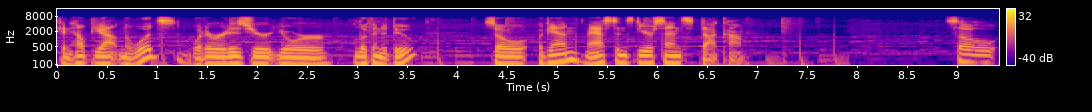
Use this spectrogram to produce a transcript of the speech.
can help you out in the woods, whatever it is you're you're looking to do. So again, mastonsdeerscents.com. So,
